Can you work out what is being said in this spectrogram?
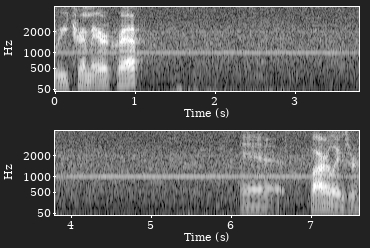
Retrim aircraft. And fire laser.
